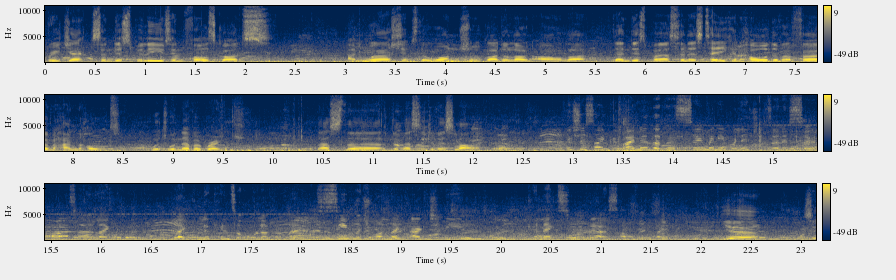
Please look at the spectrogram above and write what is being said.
rejects and disbelieves in false gods and worships the one true God alone, Allah, then this person has taken hold of a firm handhold which will never break. That's the, the message of Islam. It's just like I know that there's so many religions and it's so hard to like like look into all of them and see which one like actually connects you with it. Some like Yeah. See,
